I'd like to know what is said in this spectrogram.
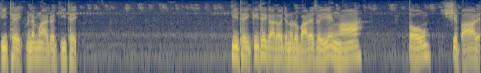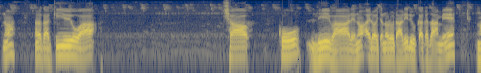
ကီးထိတ်မနေ့ဖငါအတွက်ကီးထိတ် ကီးထိတ်ကီးထိတ်ကတော့ကျွန်တော်တို့ဗာလဲဆိုရင်9 3 8ပါတဲ့နော်နောက်ကကီးရိုးက6 9 4ပါတဲ့เนาะအဲ့တော့ကျွန်တော်တို့ဒါလေးတွေကိုကတ်ကစားမယ်5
